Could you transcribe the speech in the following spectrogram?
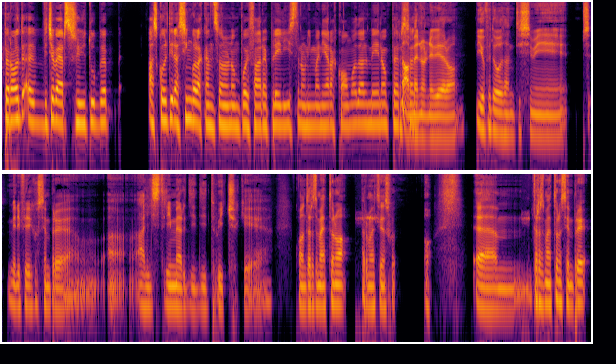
Però eh, viceversa su YouTube ascolti la singola canzone, non puoi fare playlist non in maniera comoda almeno per... No, beh, non è vero. Io vedevo tantissimi... Mi riferisco sempre a, agli streamer di, di, Twitch che quando trasmettono permettono di oh, ehm, trasmettono sempre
